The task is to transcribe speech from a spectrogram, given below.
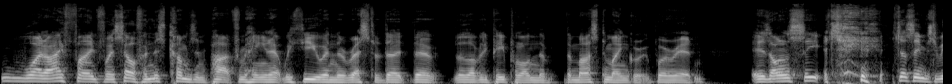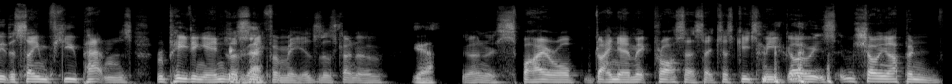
what I find for myself, and this comes in part from hanging out with you and the rest of the the, the lovely people on the the mastermind group we're in, is honestly it just seems to be the same few patterns repeating endlessly exactly. for me. It's this kind of yeah. I don't know, spiral dynamic process that just keeps me going, showing up and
